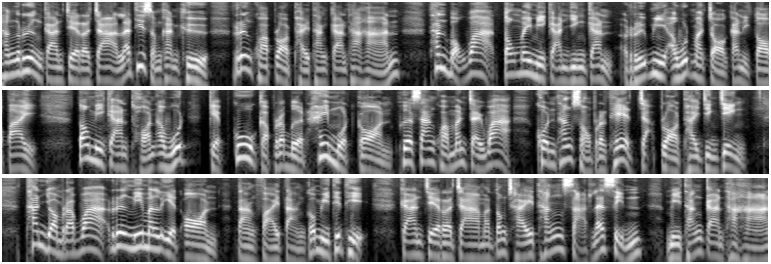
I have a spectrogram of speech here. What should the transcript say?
ทั้งเรื่องการเจรจาและที่สำคัญคือ เรื่องความปลอดภัยทางการทหาร ท่านบอกว่าต้องไม่มีการยิงกัน หรือมีอาวุธมาจ่อกันอีกต่อไป ต้องมีการถอนอาวุธ เก็บกู้กับระเบิดให้หมดก่อน เพื่อสร้างความมั่นใจว่าคนทั้งสองประเทศจะปลอดภัยจริง ๆ ท่านยอมรับว่าเรื่องนี้มันละเอียดอ่อน ต่างฝ่ายต่างก็มีทิฐิ การเจรจามันต้องใช้ทั้งศาสตร์และศิลป์มีทั้งการทหาร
